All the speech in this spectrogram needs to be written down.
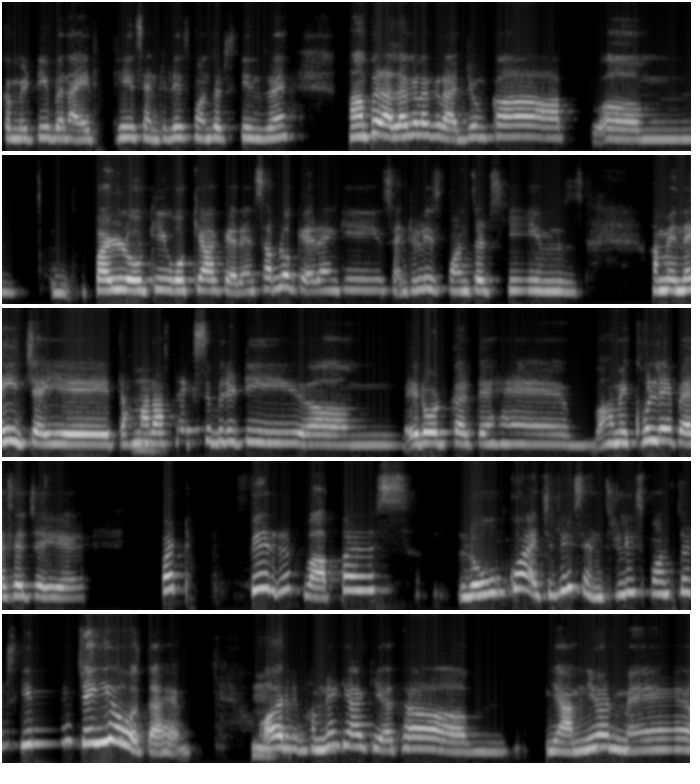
कमेटी बनाई थी सेंट्रली स्पॉन्सर्ड स्कीम्स में वहाँ पर अलग अलग राज्यों का आप पढ़ लो कि वो क्या कह रहे हैं। सब लोग कह रहे हैं कि सेंट्रली स्पॉन्सर्ड स्कीम्स हमें नहीं चाहिए तो हमारा फ्लेक्सिबिलिटी इरोड करते हैं हमें खुले पैसे चाहिए। बट फिर वापस लोगों को एक्चुअली सेंट्रली स्पॉन्सर्ड स्कीम चाहिए होता है हम्म। और हमने क्या किया था यामिनी और मैं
